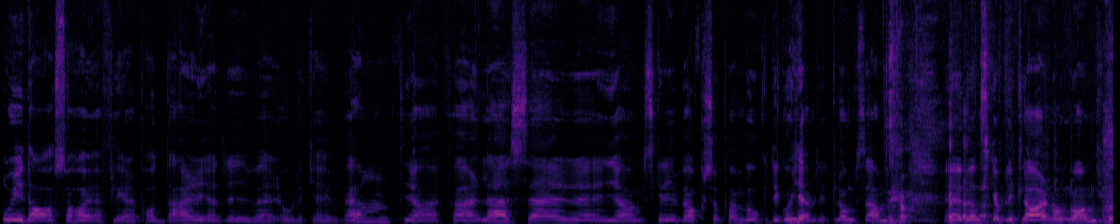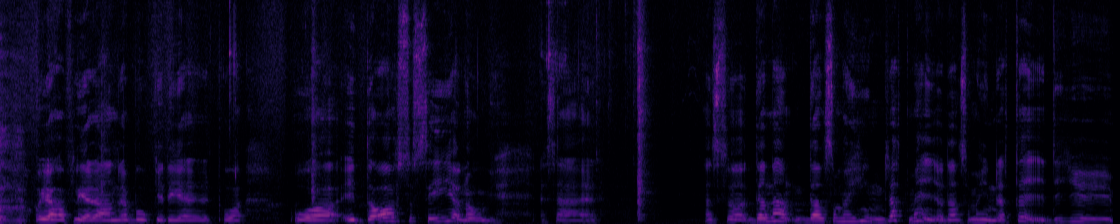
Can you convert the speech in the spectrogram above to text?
och idag så har jag flera poddar. Jag driver olika event. Jag föreläser. Jag skriver också på en bok. Det går jävligt långsamt. Ja. Eh, Den ska bli klar någon gång. Och jag har flera andra bokidéer på. Och idag så ser jag nog så här Alltså, den, den som har hindrat mig och den som har hindrat dig, det är ju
